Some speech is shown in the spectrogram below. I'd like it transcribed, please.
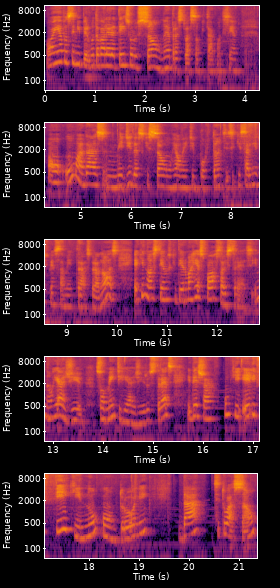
Bom, aí você me pergunta, Valéria, tem solução né, para a situação que está acontecendo? Bom, uma das medidas que são realmente importantes e que essa linha de pensamento traz para nós é que nós temos que ter uma resposta ao estresse e não reagir, somente reagir ao estresse e deixar com que ele fique no controle da situação,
